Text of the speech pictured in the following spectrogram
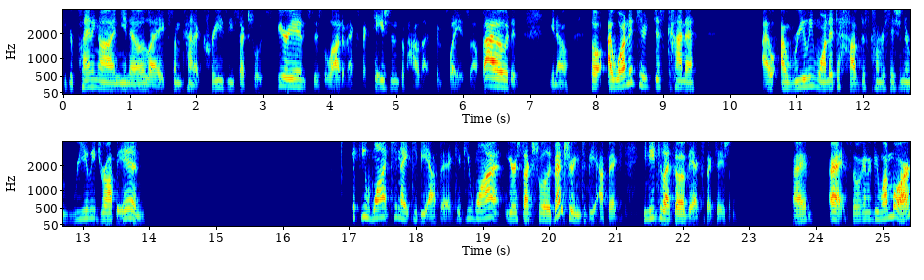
if you're planning on you know like some kind of crazy sexual experience there's a lot of expectations of how that's going to play itself out and you know so i wanted to just kind of I, I really wanted to have this conversation and really drop in if you want tonight to be epic, if you want your sexual adventuring to be epic, you need to let go of the expectations. Right? All right, so we're going to do one more.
